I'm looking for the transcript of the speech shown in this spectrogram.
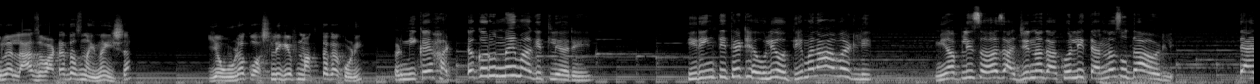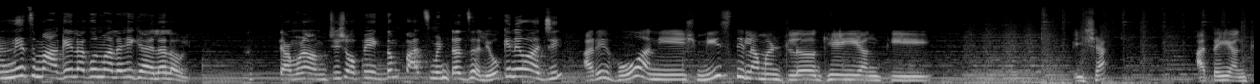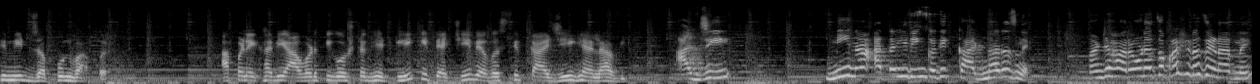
तुला लाज वाटतच नाही ना ईशा? एवढं कॉस्टली गिफ्ट मागतं का कोणी? पण मी काही हट्ट करून नाही मागितली अरे. ही रिंग तिथे ठेवली होती मला आवडली. मी आपली सहज आजींना दाखवली त्यांना सुद्धा आवडली. त्यांनीच मागे लागून मला ही घ्यायला लावली. त्यामुळे आमची शॉपिंग एकदम पाच मिनिटात झाली हो की नाही आजी? अरे हो अनिश मीच तिला म्हंटल घे ही अंगठी. ईशा आता ही अंगठी नीट जपून वापर. आपण एखादी आवडती गोष्ट घेतली की त्याची व्यवस्थित काळजी घ्यायला हवी. आजी मी ना आता ही रिंग कधी काढणारच नाही. म्हणजे हरवण्याचा प्रश्नच येणार नाही.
